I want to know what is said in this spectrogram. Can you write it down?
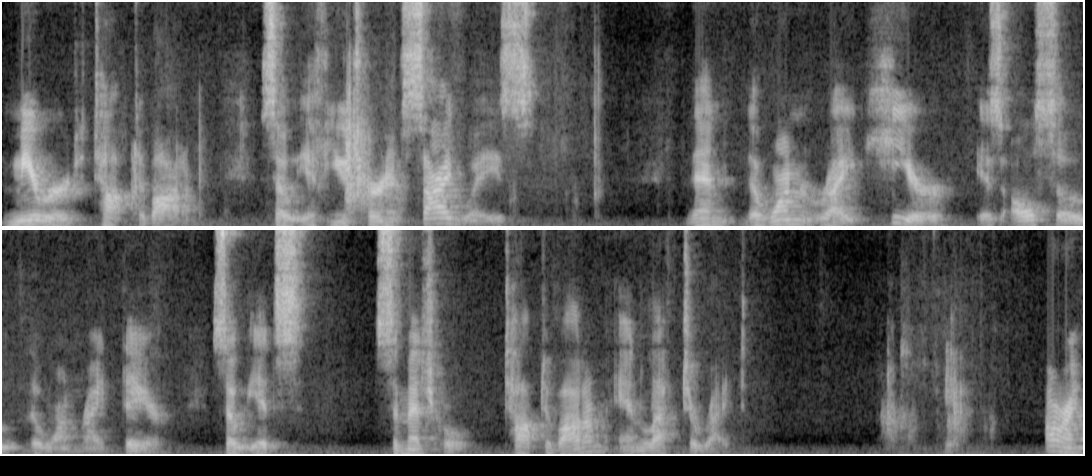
mirrored top to bottom. So if you turn it sideways, then the one right here is also the one right there. So it's symmetrical top to bottom and left to right. Yeah. All right.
